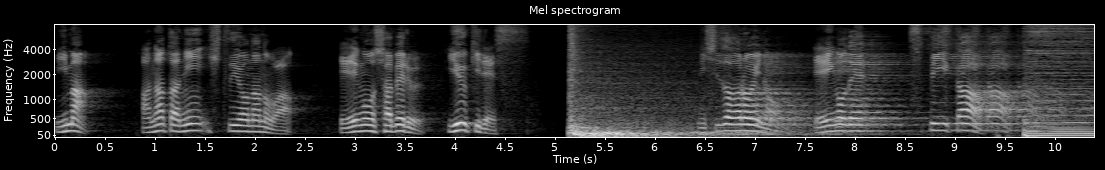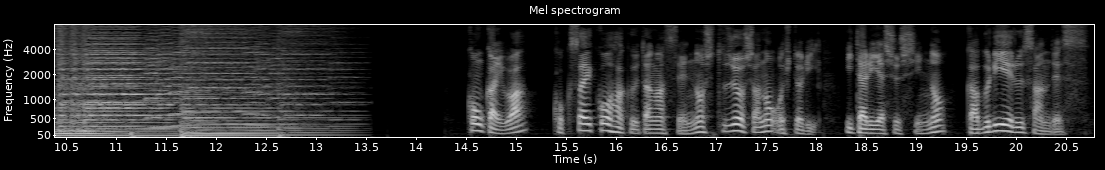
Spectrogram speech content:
今あなたに必要なのは英語をしゃべる勇気です西澤ロイの英語でスピーカー今回は国際紅白歌合戦の出場者のお一人イタリア出身のガブリエルさんです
